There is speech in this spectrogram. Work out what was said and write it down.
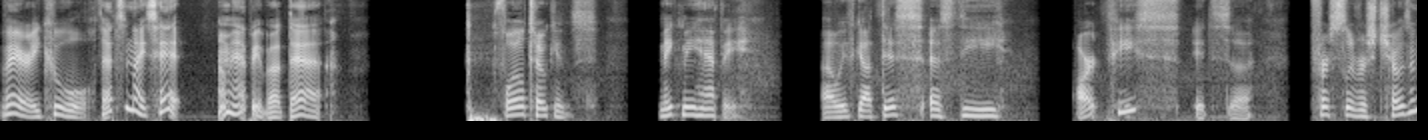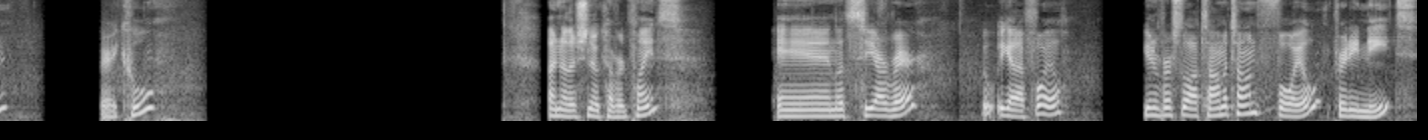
Very cool. That's a nice hit. I'm happy about that. Foil tokens. Make me happy. Uh, we've got this as the art piece. It's uh, first slivers chosen. Very cool. Another snow covered plains. And let's see our rare. Oh, we got a foil. Universal Automaton foil. Pretty neat.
